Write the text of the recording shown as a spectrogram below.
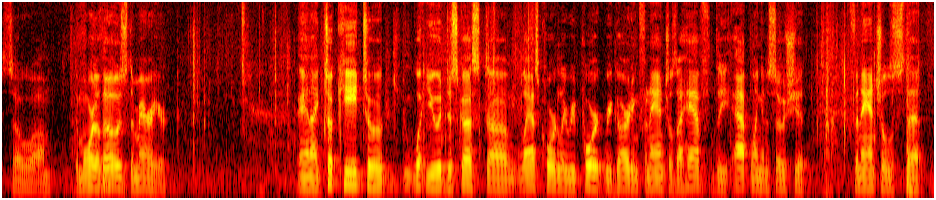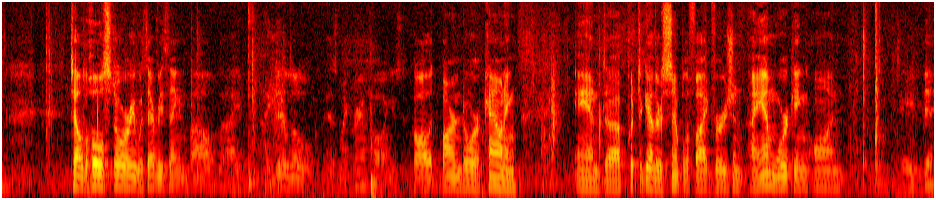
So um, the more of those, the merrier. And I took heed to what you had discussed uh, last quarterly report regarding financials. I have the Appling and Associate financials that tell the whole story with everything involved, but I, I did a little, as my grandpa used to call it, barn door accounting, and uh, put together a simplified version. I am working on a bit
